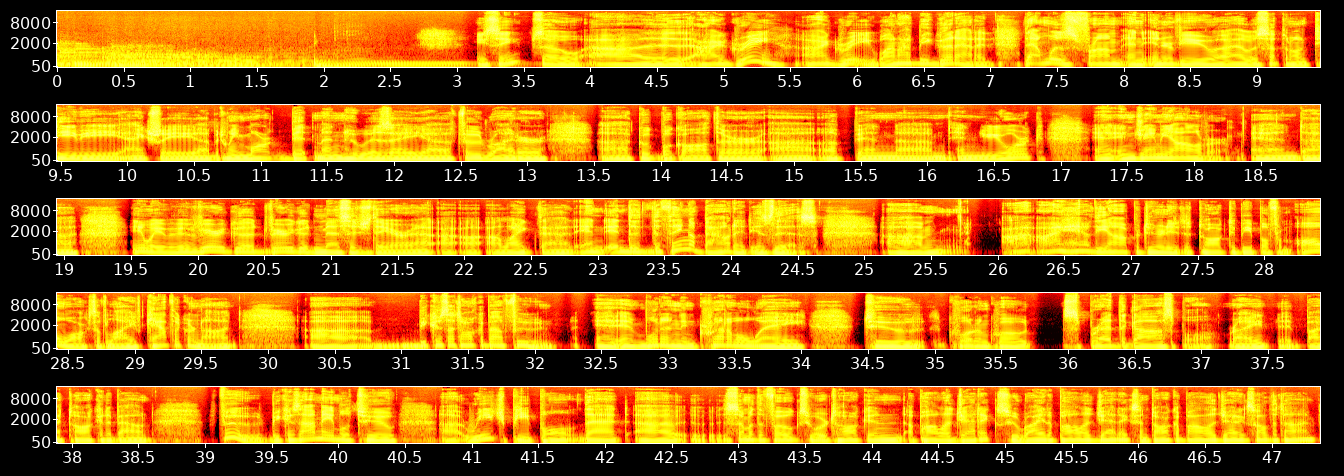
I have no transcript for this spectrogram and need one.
You see? So uh, I agree. I agree. Why not be good at it? That was from an interview. Uh, it was something on TV, actually, uh, between Mark Bittman, who is a uh, food writer, uh, cookbook author uh, up in um, in New York, and, and Jamie Oliver. And anyway, a very good, very good message there. I, I, I like that. And, and the, the thing about it is this. Um, I, I, have the opportunity to talk to people from all walks of life, Catholic or not, uh, because I talk about food. And, and, what an incredible way to quote unquote spread the gospel, right? By talking about food, because I'm able to uh, reach people that uh, some of the folks who are talking apologetics, who write apologetics and talk apologetics all the time,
